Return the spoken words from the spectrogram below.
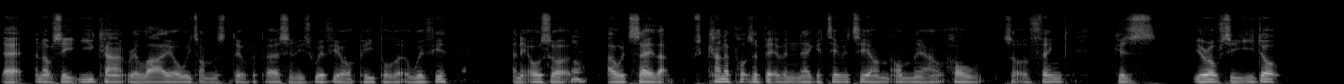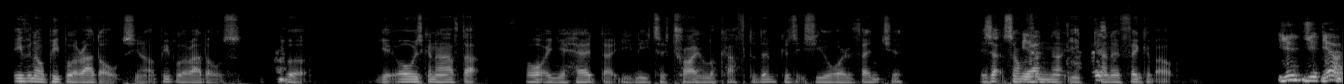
That and obviously you can't rely always on the, the other person who's with you or people that are with you, and it also yeah. I would say that kind of puts a bit of a negativity on on the whole sort of thing because you're obviously you don't even though people are adults, you know, people are adults, but you're always going to have that thought in your head that you need to try and look after them because it's your adventure. Is that something yeah. that you kind of think about? You, you, yeah,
